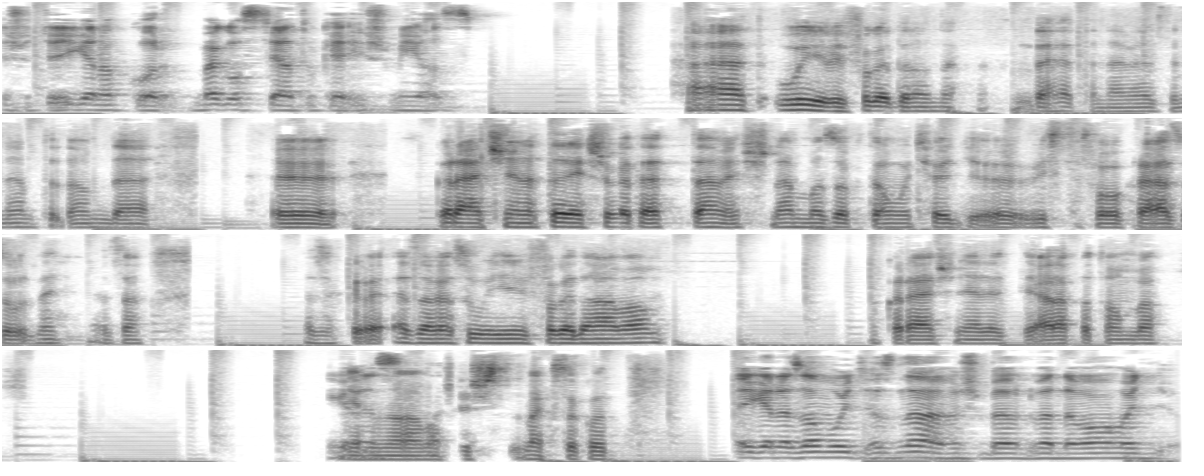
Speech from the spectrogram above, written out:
És hogyha igen, akkor megosztjátok-e, és mi az? Hát újévi fogadalomnak lehet nevezni, nem tudom, de ö, karácsony előtt elég sokat ettem, és nem mozogtam, úgyhogy vissza fogok rázódni. Ez, a, ez, a, köve- ez az újévi fogadalmam a karácsony előtti állapotomba. Igen, Ilyen unalmas és megszokott. igen, ez amúgy, ez nálam is ben- benne van, hogy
